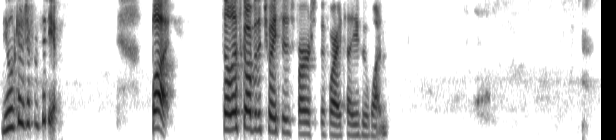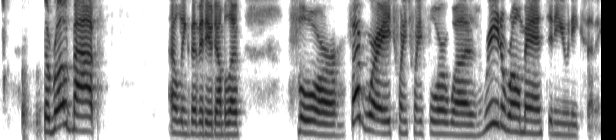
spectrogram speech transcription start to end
you'll get a different video. But, so let's go over the choices first before I tell you who won. The roadmap, I'll link that video down below, for February 2024 was read a romance in a unique setting.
